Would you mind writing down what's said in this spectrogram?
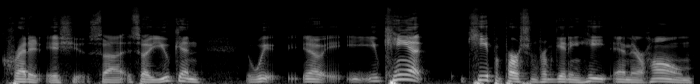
credit issues. So you can we you know you can't keep a person from getting heat in their home,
